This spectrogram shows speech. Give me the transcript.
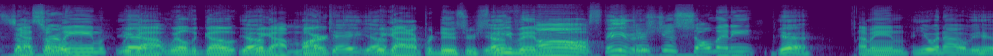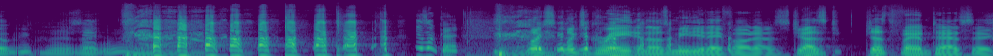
So we got true. Salim, we got Will the Goat, Yup. we got Mark, K, yup. we got our producer Yep. Steven. Oh, Steven. There's just so many. yeah. I mean, And you and I over here. like, mm. It's okay. looks looks great in those media day photos. Just just fantastic.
